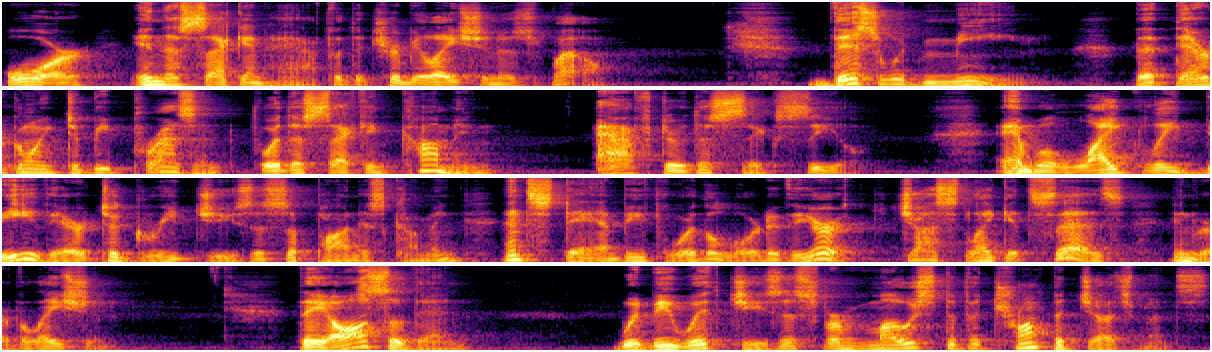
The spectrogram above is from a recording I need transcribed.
or in the second half of the tribulation as well. This would mean that they're going to be present for the second coming after the sixth seal, and will likely be there to greet Jesus upon his coming and stand before the Lord of the earth, just like it says in Revelation. They also then would be with Jesus for most of the trumpet judgments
